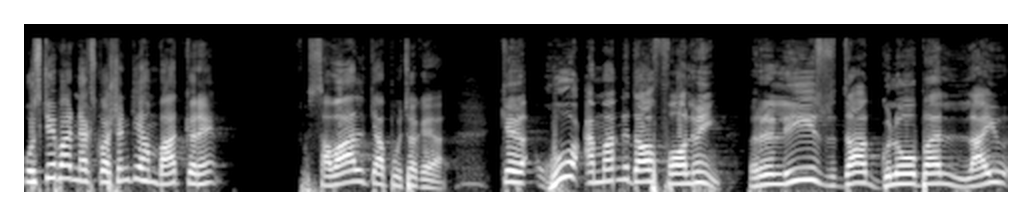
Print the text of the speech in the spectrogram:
उसके बाद नेक्स्ट क्वेश्चन की हम बात करें। सवाल क्या पूछा गया? कि who among the following release the global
